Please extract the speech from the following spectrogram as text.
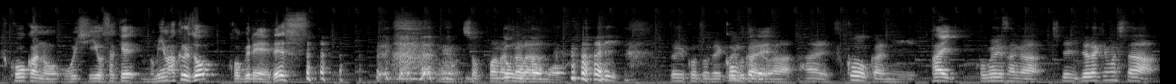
福岡の美味しいお酒飲みまくるぞ小暮です。もう初っ端から。どうもどうも。はい。ということで今回は、はい、福岡にはい。小暮さんが来ていただきました。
